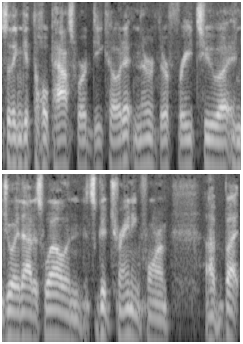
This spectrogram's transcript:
so they can get the whole password, decode it, and they're, they're free to uh, enjoy that as well. And it's good training for them. Uh, but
